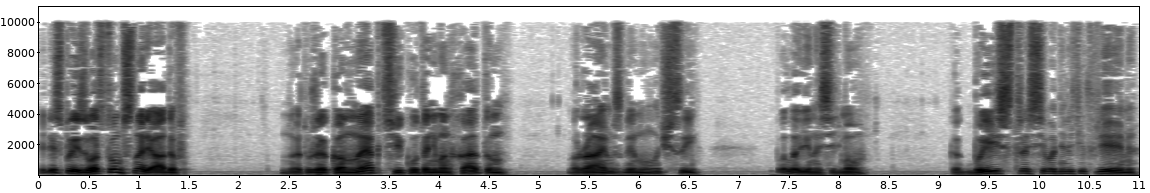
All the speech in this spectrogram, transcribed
или с производством снарядов. Но это уже Коннектикут, а не Манхэттен. Райм взглянул на часы. Половина седьмого. Как быстро сегодня летит время,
